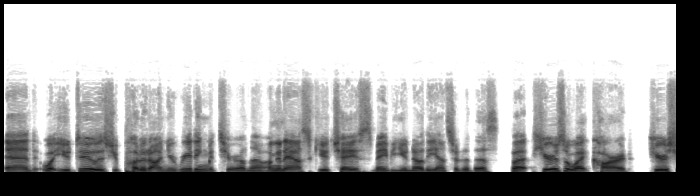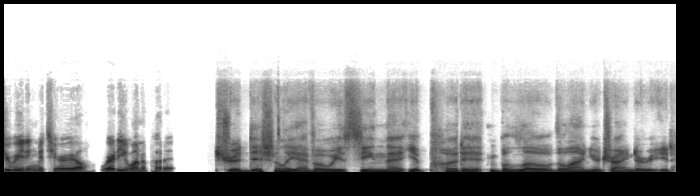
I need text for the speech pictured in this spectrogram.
And what you do is you put it on your reading material. Now, I'm going to ask you, Chase, maybe you know the answer to this, but here's a white card. Here's your reading material. Where do you want to put it? Traditionally, I've always seen that you put it below the line you're trying to read.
